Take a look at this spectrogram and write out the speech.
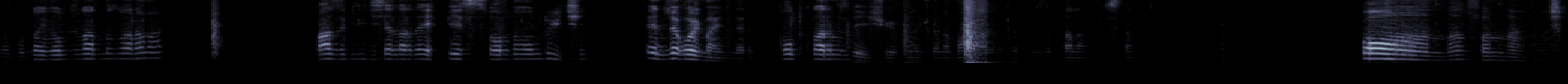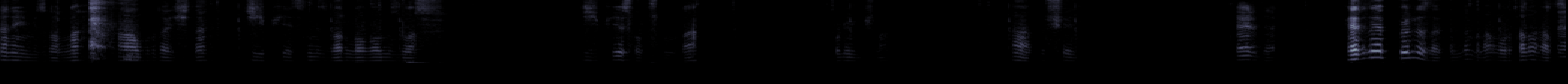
Ya burada yolcularımız var ama bazı bilgisayarlarda FPS sorunu olduğu için bence koymayın derim. Koltuklarımız değişiyor. Bunu şöyle mavi, kırmızı falan fistan. Ondan sonra başka neyimiz var lan? Ha burada işte GPS'imiz var, logomuz var. GPS olsun da. Bu neymiş lan? Ha bu şey. Perde. Perde hep böyle zaten değil mi lan? Ortada kalsın.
